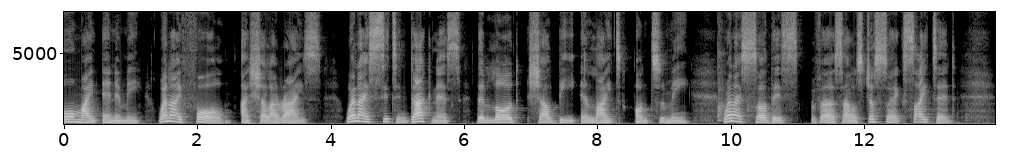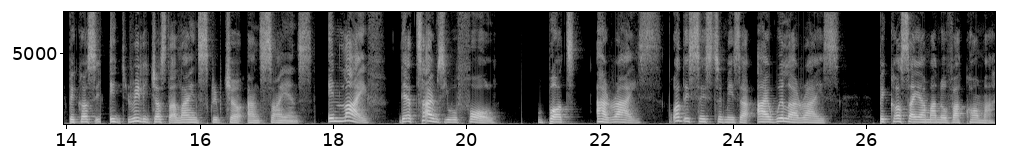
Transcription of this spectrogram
O mine enemy. When I fall, I shall arise. When I sit in darkness, the Lord shall be a light unto me. When I saw this verse, I was just so excited because it really just aligns scripture and science. In life, there are times you will fall, but arise. What this says to me is that I will arise because I am an overcomer,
